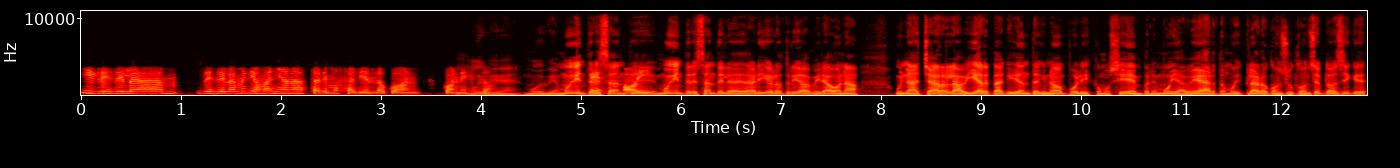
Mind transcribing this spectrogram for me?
Y desde la desde la media mañana estaremos saliendo con, con esto. Muy bien, muy bien, muy interesante, muy interesante la de Darío. El otro día miraba una, una charla abierta que dio en Tecnópolis, como siempre, muy abierto, muy claro con sus conceptos, así que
